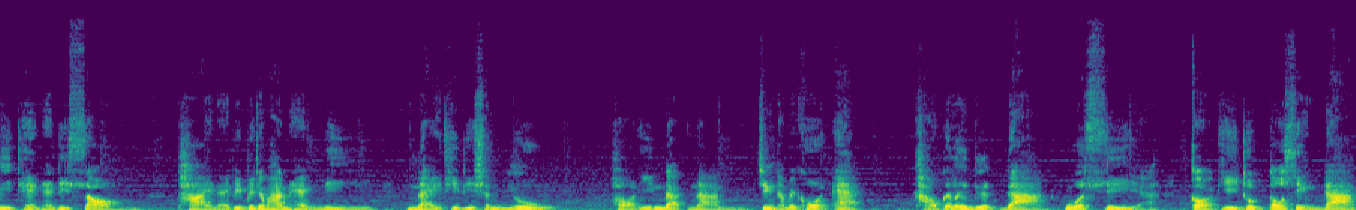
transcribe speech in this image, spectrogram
มีเทนแห่งที่สองภายในพิพิธภัณฑ์แห่งนี้ในที่ที่ฉันอยู่ พอได้ยินแบบนั้นจึงทำให้โคแอดเขาก็เลยเดือดด่านหัวเสีย ก่อนที่ทุบโต๊ะเสียงดัง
